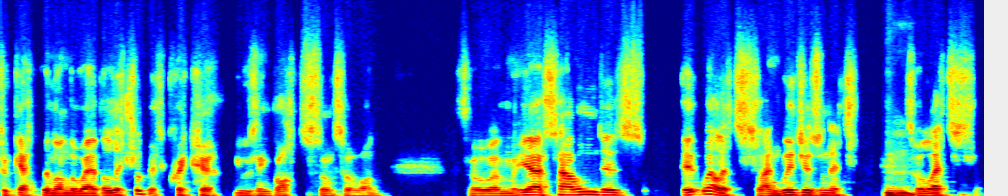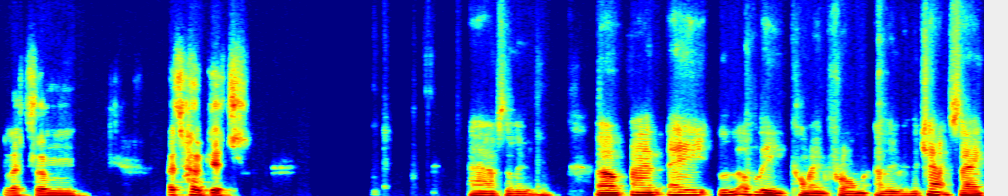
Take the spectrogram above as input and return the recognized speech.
to get them on the web a little bit quicker using bots and so on. So um, yeah, sound is, it. well, it's language, isn't it? Mm. So let's, let's, um, let's hug it. Absolutely. Um, and a lovely comment from Alu in the chat saying,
